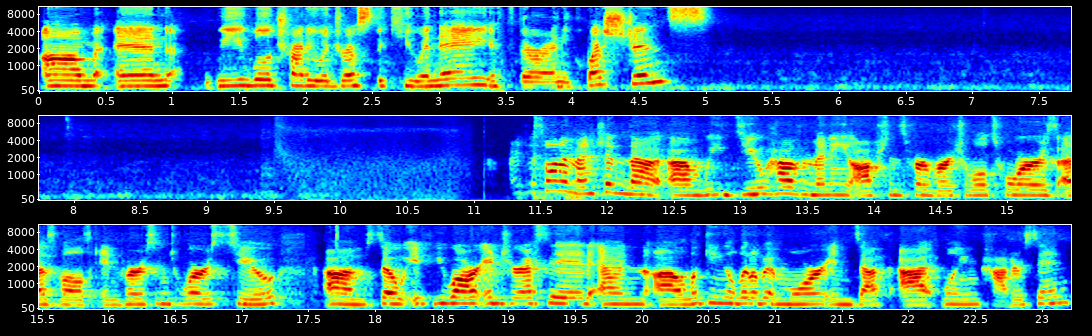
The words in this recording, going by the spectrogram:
Um, and we will try to address the Q&A if there are any questions. I just want to mention that um, we do have many options for virtual tours as well as in-person tours too. Um, so if you are interested and uh, looking a little bit more in depth at William Paterson,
